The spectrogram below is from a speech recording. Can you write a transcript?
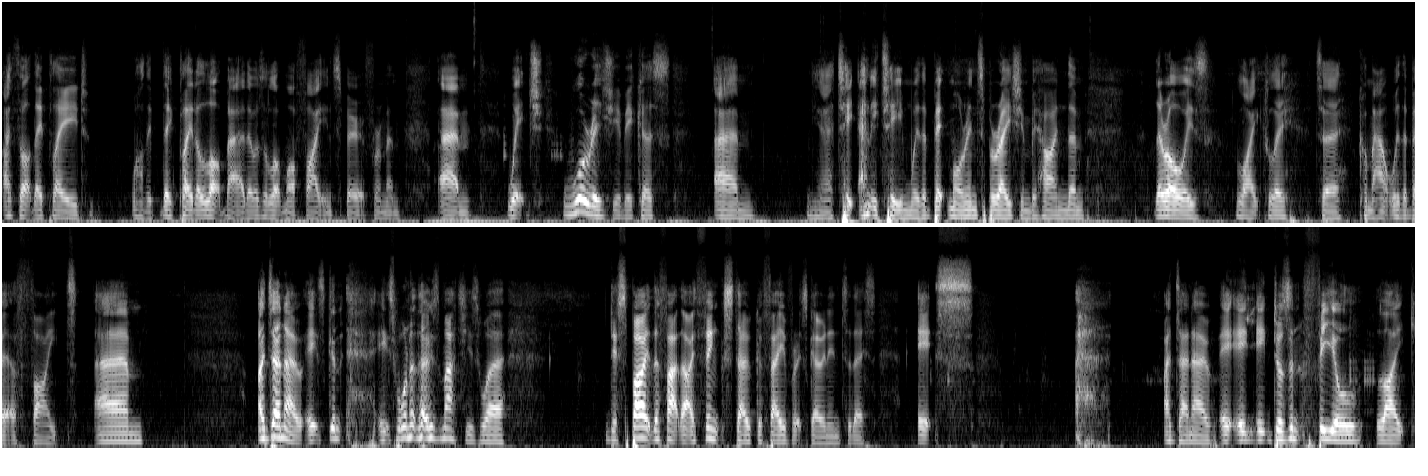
I thought they played. Well, they, they played a lot better. There was a lot more fighting spirit from them, um, which worries you because, um, you know, t- any team with a bit more inspiration behind them, they're always likely to come out with a bit of fight. Um, I don't know. It's going it's one of those matches where, despite the fact that I think Stoke are favourites going into this, it's I don't know. It, it, it doesn't feel like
